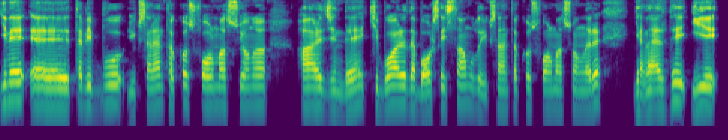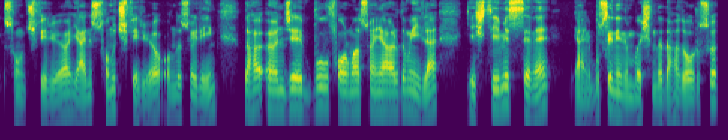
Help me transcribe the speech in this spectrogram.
Yine e, tabii bu yükselen takoz formasyonu haricinde ki bu arada Borsa İstanbul'da yükselen takoz formasyonları genelde iyi sonuç veriyor. Yani sonuç veriyor onu da söyleyeyim. Daha önce bu formasyon yardımıyla geçtiğimiz sene yani bu senenin başında daha doğrusu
